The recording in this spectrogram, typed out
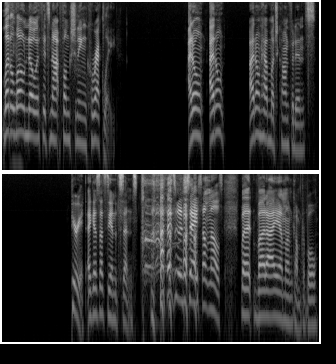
let alone know if it's not functioning correctly. I don't i don't i don't have much confidence period. I guess that's the end of the sentence. I was going to say something else but but i am uncomfortable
